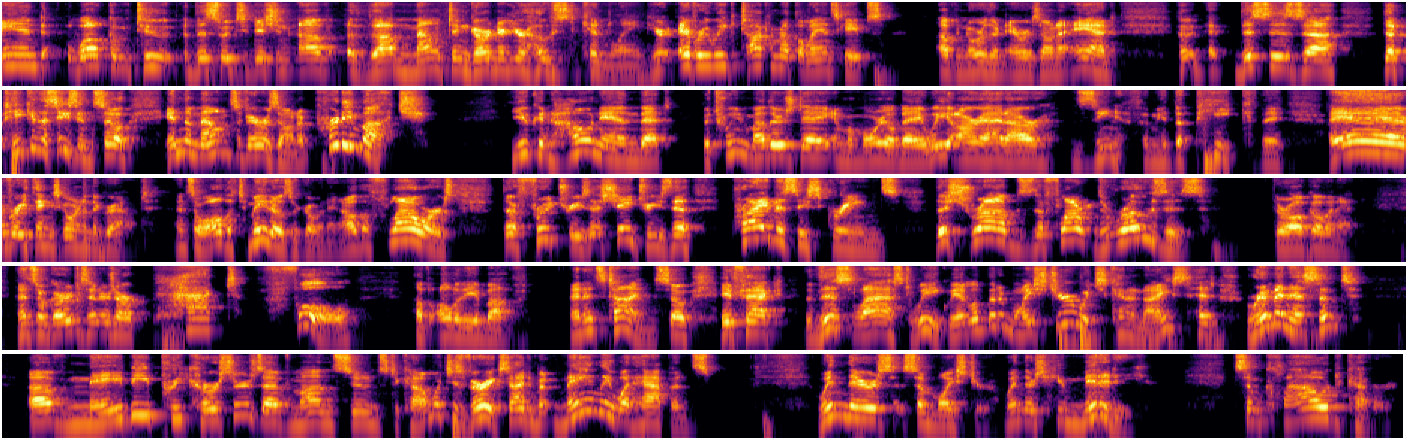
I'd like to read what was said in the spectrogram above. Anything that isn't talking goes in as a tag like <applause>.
and welcome to this week's edition of The Mountain Gardener. Your host, Ken Lain, here every week talking about the landscapes of northern Arizona. And uh, this is uh, the peak of the season. So, in the mountains of Arizona, pretty much you can hone in that between Mother's Day and Memorial Day, we are at our zenith. I mean, the peak, the everything's going in the ground. And so all the tomatoes are going in, all the flowers, the fruit trees, the shade trees, the privacy screens, the shrubs, the flower, the roses, they're all going in. And so garden centers are packed full of all of the above. And it's time. So, in fact, this last week we had a little bit of moisture, which is kind of nice, had reminiscent of maybe precursors of monsoons to come, which is very exciting. But mainly what happens when there's some moisture, when there's humidity, some cloud cover,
